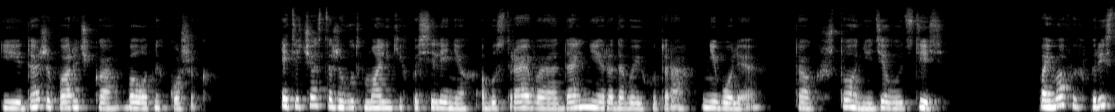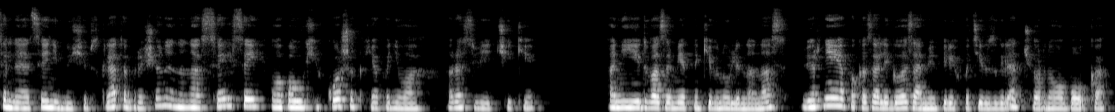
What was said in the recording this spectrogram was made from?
и даже парочка болотных кошек. Эти часто живут в маленьких поселениях, обустраивая дальние родовые хутора, не более. Так что они делают здесь? Поймав их пристальный оценивающий взгляд, обращенный на нас с Эльсой, лопоухих кошек, я поняла. Разведчики. Они едва заметно кивнули на нас, вернее, показали глазами, перехватив взгляд черного волка.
